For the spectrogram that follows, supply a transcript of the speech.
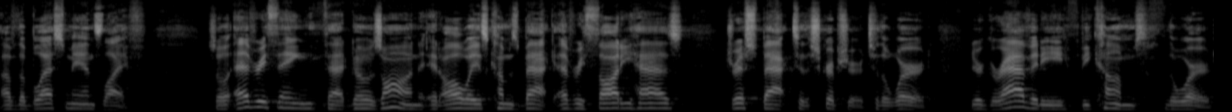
of the blessed man's life. So everything that goes on, it always comes back. Every thought he has drifts back to the Scripture, to the Word your gravity becomes the word.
